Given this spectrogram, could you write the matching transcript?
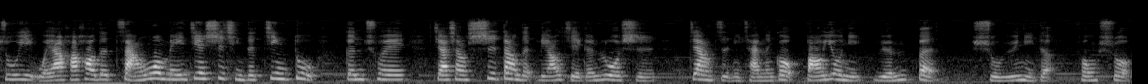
注意，我要好好的掌握每一件事情的进度跟催，加上适当的了解跟落实，这样子你才能够保有你原本属于你的丰硕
